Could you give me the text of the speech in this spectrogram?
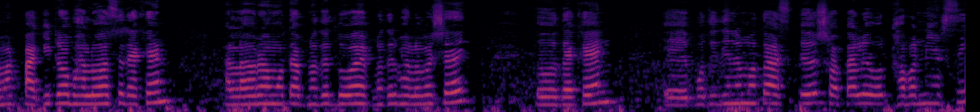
আমার পাখিটাও ভালো আছে, দেখেন। আল্লাহর রহমতে আপনাদের দোয়ায়, আপনাদের ভালোবাসায়। তো দেখেন প্রতিদিনের মতো আজকে সকালে ওর খাবার নিয়ে এসেছি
